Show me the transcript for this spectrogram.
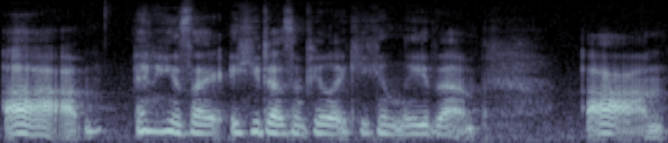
Um, and he's like, he doesn't feel like he can leave them. Um,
